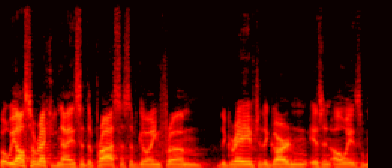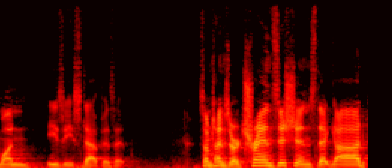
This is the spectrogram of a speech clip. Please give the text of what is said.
But we also recognize that the process of going from the grave to the garden isn't always one easy step, is it? Sometimes there are transitions that God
